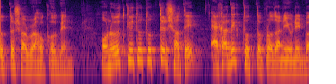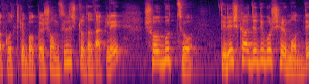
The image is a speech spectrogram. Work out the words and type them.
তথ্য সরবরাহ করবেন। অনুরোধকৃত তথ্যের সাথে একাধিক তথ্য প্রদান ইউনিট বা কর্তৃপক্ষের সংশ্লিষ্টতা থাকলে সর্বোচ্চ তিরিশ কার্য দিবসের মধ্যে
